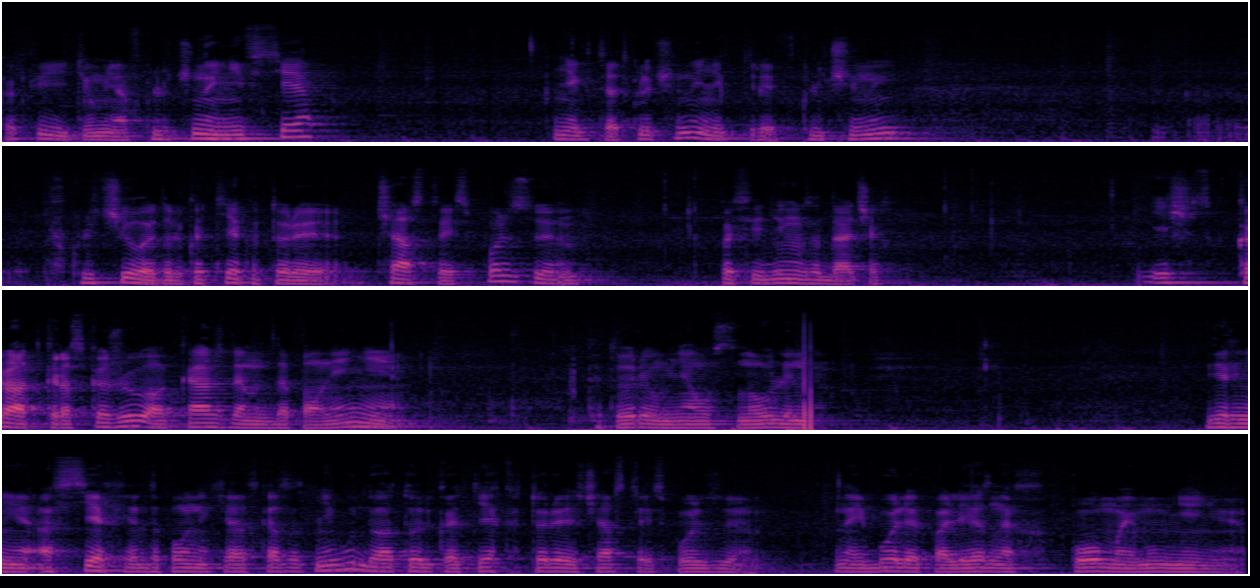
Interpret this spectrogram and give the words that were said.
Как видите, у меня включены не все. Некоторые отключены, некоторые включены. Включил я только те, которые часто использую в повседневных задачах. Я сейчас кратко расскажу о каждом дополнении, которое у меня установлены Вернее, о всех дополнениях я рассказывать не буду, а только о тех, которые я часто использую. Наиболее полезных, по моему мнению.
